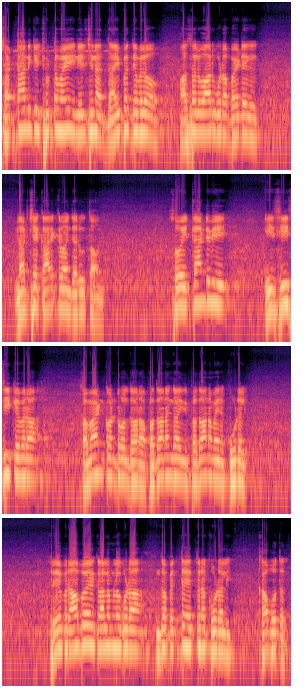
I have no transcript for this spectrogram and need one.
చట్టానికి చుట్టమై నిలిచిన నేపథ్యంలో అసలు వారు కూడా బయట నడిచే కార్యక్రమం జరుగుతూ ఉంది. సో ఇట్లాంటివి ఈ సీసీ కెమెరా కమాండ్ కంట్రోల్ ద్వారా ప్రధానంగా ఇది ప్రధానమైన కూడలి. రేపు రాబోయే కాలంలో కూడా ఇంకా పెద్ద ఎత్తున కూడలి కాబోతుంది.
